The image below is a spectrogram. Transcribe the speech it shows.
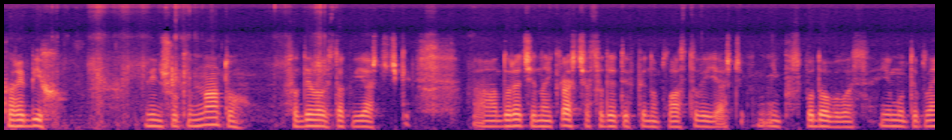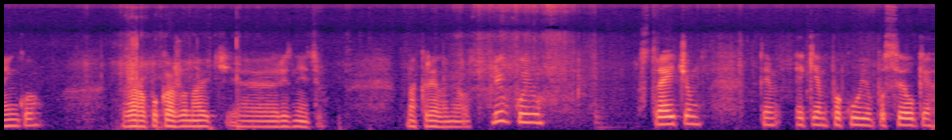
перебіг в іншу кімнату. Садили ось так в ящички. До речі, найкраще садити в пінопластовий ящик. Мені сподобалось. Йому тепленько. Зараз покажу навіть е, різницю. Накрили ми плівкою, стрейчем, тим, яким пакую посилки.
